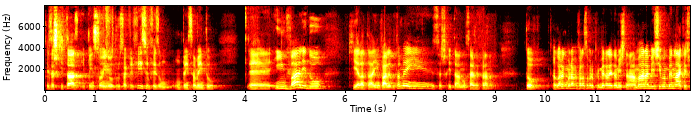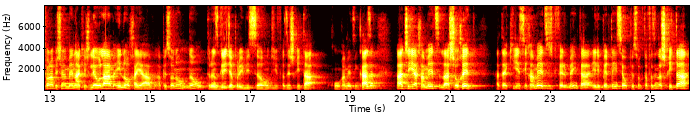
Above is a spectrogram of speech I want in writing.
fez a shkita e pensou em outro sacrifício, fez um, um pensamento é, inválido, que ela está inválida também, e essa shkita não serve para nada. Então, agora a vai falar sobre a primeira lei da Mishnah. Amar Abishima ben Lakish, fala Abishima ben Lakish, Leolam eino hayav, a pessoa não, não transgride a proibição de fazer shkita com hametz em casa, hametz até que esse hametz, isso que fermenta, ele pertence à pessoa que está fazendo a shkita,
